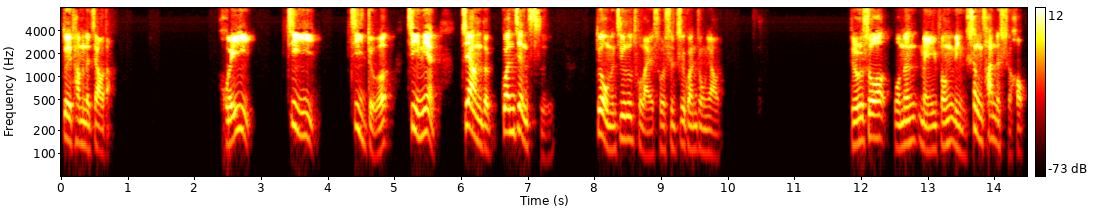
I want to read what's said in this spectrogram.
对他们的教导。回忆、记忆、记得、纪念这样的关键词，对我们基督徒来说是至关重要的。比如说，我们每逢领圣餐的时候，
